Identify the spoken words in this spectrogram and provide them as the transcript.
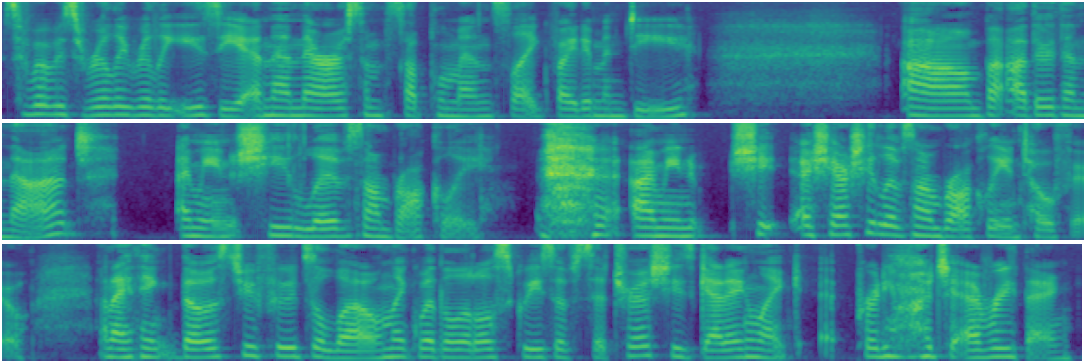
So it was really, really easy. And then there are some supplements like vitamin D. Um, but other than that, I mean, she lives on broccoli. I mean, she she actually lives on broccoli and tofu, and I think those two foods alone, like with a little squeeze of citrus, she's getting like pretty much everything.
